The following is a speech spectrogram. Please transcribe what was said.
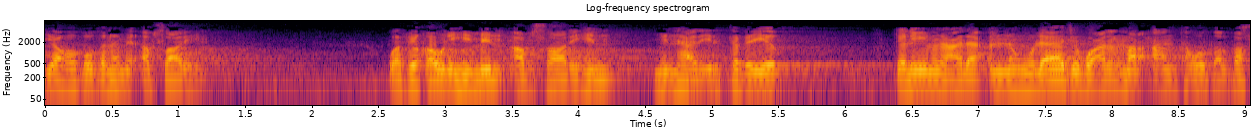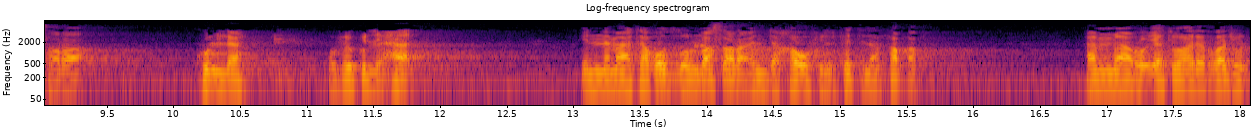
يغضضن من أبصارهن. وفي قوله من أبصارهن من هذه التبعيض دليل على أنه لا يجب على المرأة أن تغض البصر كله وفي كل حال. إنما تغض البصر عند خوف الفتنة فقط. أما رؤيتها للرجل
